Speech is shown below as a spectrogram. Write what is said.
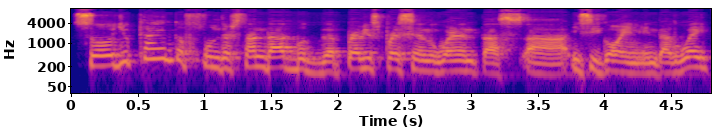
So you kind of understand that, but the previous president weren't as uh, easygoing in that way.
